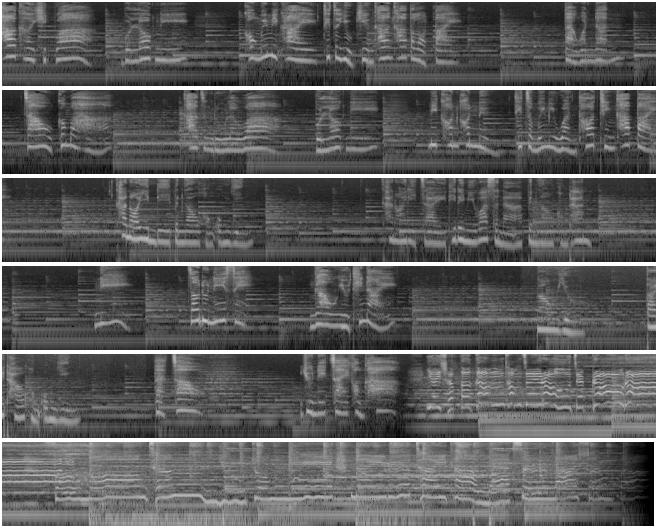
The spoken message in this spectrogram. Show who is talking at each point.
Speaker 1: ข้าเคยคิดว่า บนโลกนี้ คงไม่มีใครที่จะอยู่เคียงข้างข้าตลอดไป แต่วันนั้น เจ้าก็มาหา ข้าจึงรู้แล้วว่า บนโลกนี้ มีคนคนหนึ่งที่จะไม่มีวันทอดทิ้งข้าไป
Speaker 2: ข้าน้อยยินดีเป็นเงาขององค์หญิง ข้าน้อยดีใจที่ได้มีวาสนาเป็นเงาของท่าน
Speaker 1: นี่ เจ้าดูนี่สิ เงาอยู่ที่ไหน
Speaker 2: เงาอยู่ ใต้เท้าขององค์หญิง
Speaker 1: แต่เจ้า อยู่ในใจของข้า
Speaker 3: ใยชะตากรรมทำใจเราเจ็บร้า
